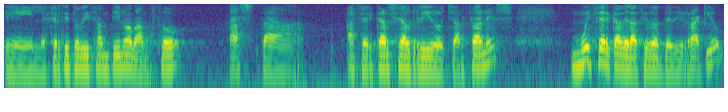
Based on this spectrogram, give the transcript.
eh, el ejército bizantino avanzó hasta acercarse al río Charzanes, muy cerca de la ciudad de Dirraquio,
